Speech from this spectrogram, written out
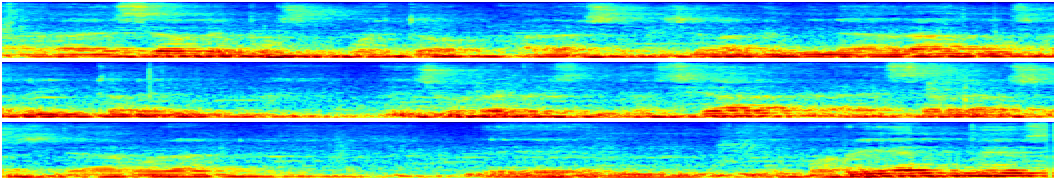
agradecerle por supuesto a la Asociación Argentina de Brangus, a Víctor en, su representación, agradecerle a la Sociedad Rural de Corrientes,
